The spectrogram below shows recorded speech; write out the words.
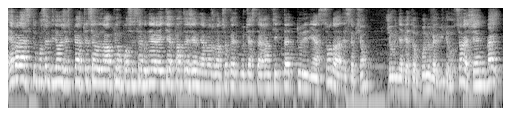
Et voilà, c'est tout pour cette vidéo. J'espère que ça vous aura plu. On pense s'abonner, à liker, à partager, à venir me rejoindre sur Facebook, Instagram, TikTok. Tous les liens sont dans la description. Je vous dis à bientôt pour une nouvelle vidéo sur la chaîne. Bye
